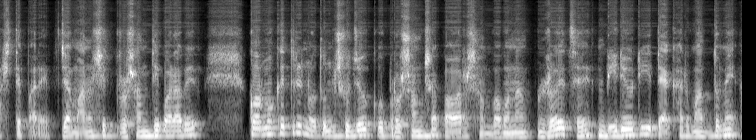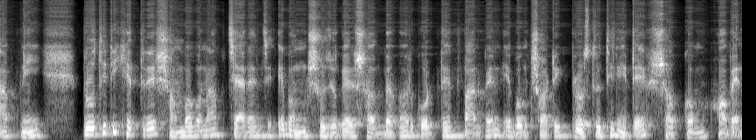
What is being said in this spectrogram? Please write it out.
আসতে পারে, যা মানসিক প্রশান্তি বাড়াবে। কর্মক্ষেত্রে নতুন সুযোগ ও প্রশংসা পাওয়ার সম্ভাবনা রয়েছে। ভিডিওটি দেখার মাধ্যমে আপনি প্রতিটি ক্ষেত্রে সম্ভাবনা, চ্যালেঞ্জ এবং সুযোগের সদ্ব্যবহার করতে পারবেন এবং সঠিক প্রস্তুতি নিতে সক্ষম হবেন।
